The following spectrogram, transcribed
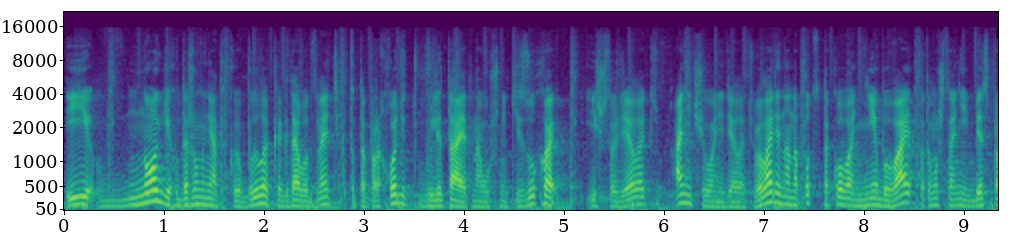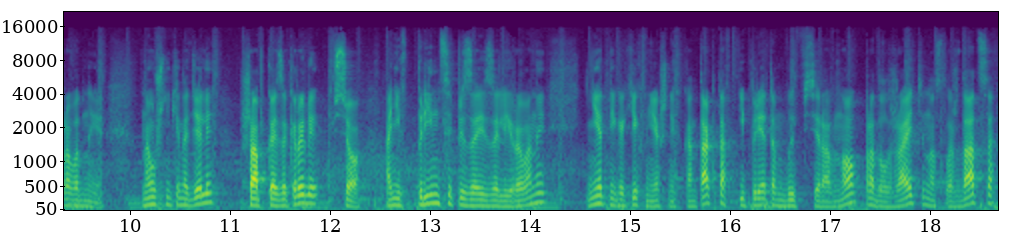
И многих, даже у меня такое было, когда вот, знаете, кто-то проходит, вылетает наушники из уха, и что делать? А ничего не делать. В Elari NanoPods такого не бывает, потому что они беспроводные. Наушники надели, шапкой закрыли, все. Они в принципе заизолированы, нет никаких внешних контактов, и при этом вы все равно продолжаете наслаждаться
